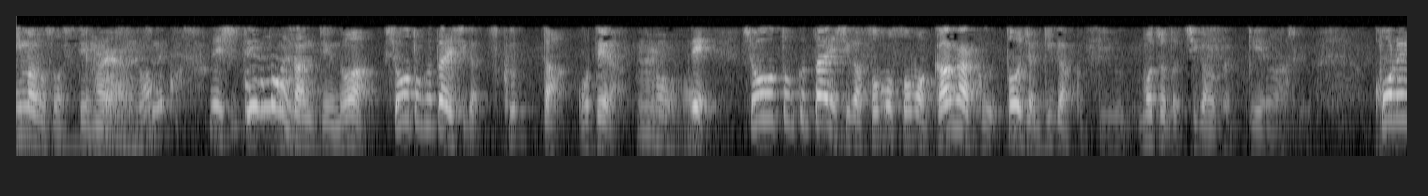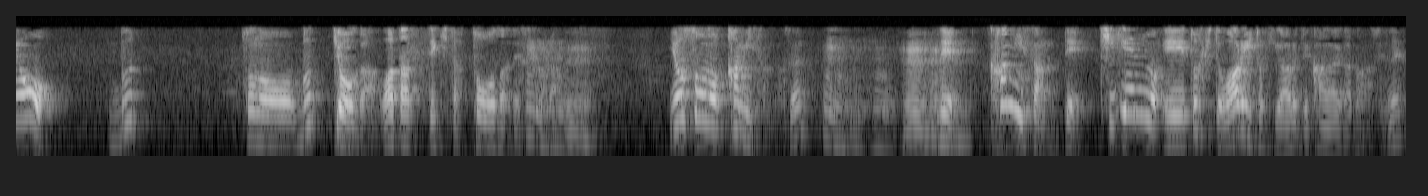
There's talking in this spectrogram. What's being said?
今のその四天王寺ですね、で四天王寺さんっていうのは聖徳太子が作ったお寺。うん。で聖徳太子がそもそも雅楽当時は義学っていうもうちょっと違う芸能なんですけどこれを仏その仏教が渡ってきた当座ですから、うんうんよその神さんなんですね。うんうんうん。うんで神さんって機嫌のええ時と悪い時があるっていう考え方なんですよね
